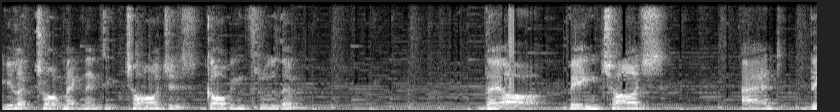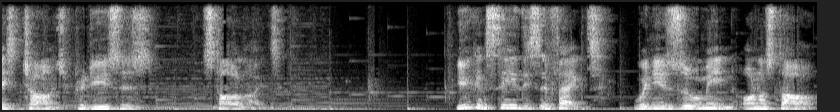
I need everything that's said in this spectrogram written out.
electromagnetic charges going through them. They are being charged and this charge produces starlight. You can see this effect when you zoom in on a star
